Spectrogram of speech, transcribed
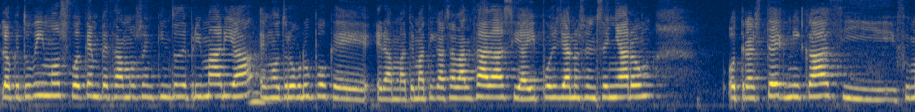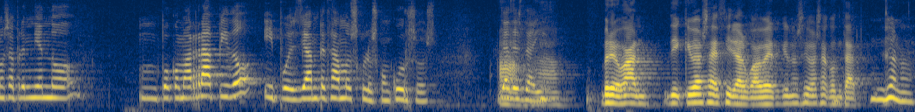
lo que tuvimos fue que empezamos en quinto de primaria en otro grupo que eran matemáticas avanzadas y ahí pues ya nos enseñaron otras técnicas y fuimos aprendiendo un poco más rápido y pues ya empezamos con los concursos. Ya desde ahí. Ajá. Breogán, di que ibas a decir algo, a ver, ¿qué nos ibas a contar? Yo no.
